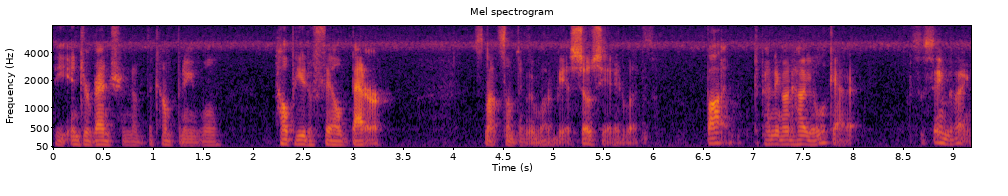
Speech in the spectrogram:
the intervention of the company will help you to fail better. It's not something we want to be associated with. But depending on how you look at it, it's the same thing.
